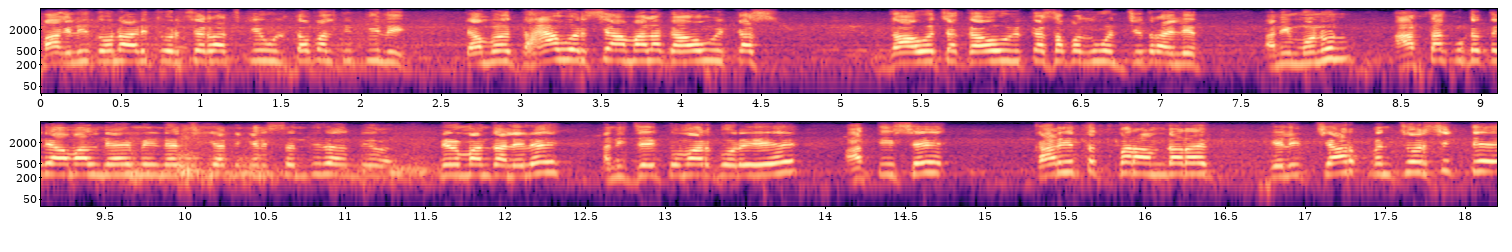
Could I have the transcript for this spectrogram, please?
मागली दोन अडीच वर्ष राजकीय उलटापालतीत गेली. त्यामुळे दहा वर्ष आम्हाला गाव विकास गावाच्या गाव विकासापासून वंचित राहिलेत. आणि म्हणून आता कुठंतरी आम्हाला न्याय मिळण्याची या ठिकाणी संधी निर्माण झालेली आहे. आणि जयकुमार गोरे हे अतिशय कार्यतत्पर आमदार आहेत. गेली चार पंचवार्षिक ते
